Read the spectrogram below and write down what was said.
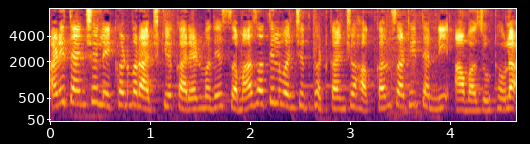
आणि त्यांचे लेखन व राजकीय कार्यांमध्ये समाजातील वंचित घटकांच्या हक्कांसाठी त्यांनी आवाज उठवला.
